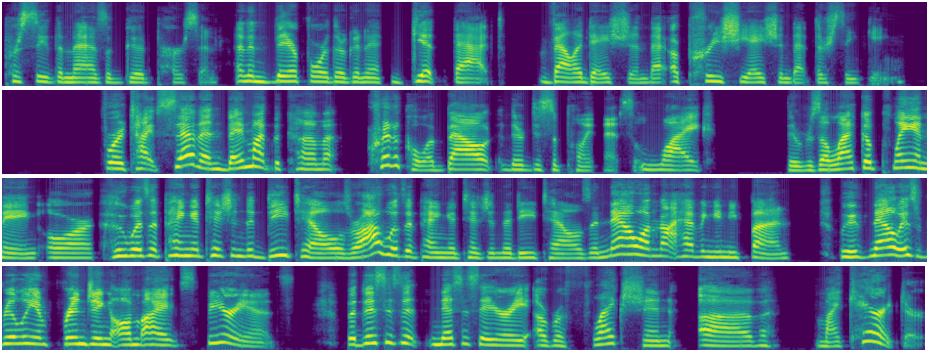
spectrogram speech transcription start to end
perceive them as a good person? And then therefore they're going to get that validation, that appreciation that they're seeking. For a type seven, they might become critical about their disappointments, like there was a lack of planning or who wasn't paying attention to details or I wasn't paying attention to details and now I'm not having any fun because now it's really infringing on my experience. But this isn't necessarily a reflection of my character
